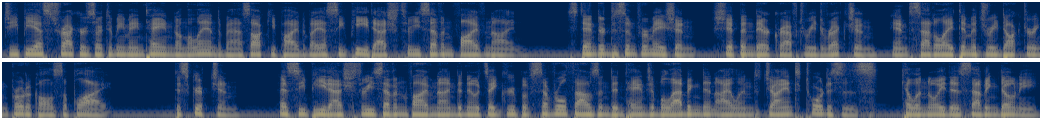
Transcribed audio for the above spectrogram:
GPS trackers are to be maintained on the landmass occupied by SCP 3759. Standard disinformation, ship and aircraft redirection, and satellite imagery doctoring protocols apply. Description SCP 3759 denotes a group of several thousand intangible Abingdon Island giant tortoises, Chelonoidis abingdonii,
